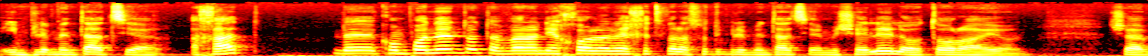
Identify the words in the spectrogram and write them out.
אימפלמנטציה אחת לקומפוננטות, אבל אני יכול ללכת ולעשות אימפלמנטציה משלי לאותו רעיון. עכשיו,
